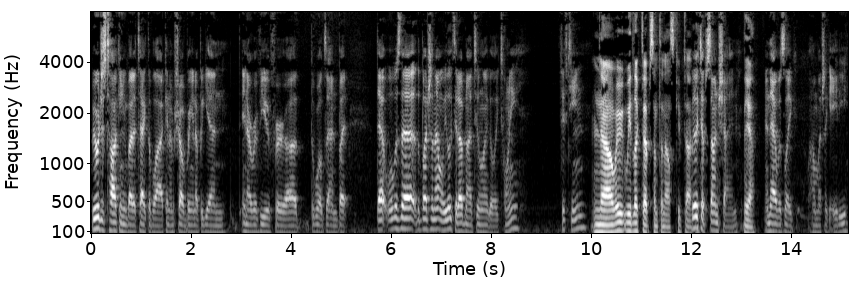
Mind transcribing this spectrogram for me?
we were just talking about Attack the Block, and I'm sure I'll bring it up again in our review for uh, The World's End. But that what was the the budget on that one? We looked it up not too long ago, like 20, 15? no, we we looked up something else. Keep talking. We looked up Sunshine, Yeah, and that was like how much? Like eighty.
